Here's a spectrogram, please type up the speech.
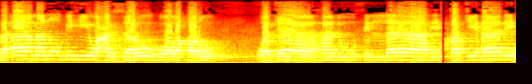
فآمنوا به وعزروه ووقروه. وجاهدوا في الله حق جهاده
